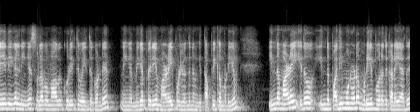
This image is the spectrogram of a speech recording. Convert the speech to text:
தேதிகள் நீங்கள் சுலபமாக குறித்து வைத்துக்கொண்டு நீங்கள் மிகப்பெரிய மழை பொழிவு வந்து நமக்கு தப்பிக்க முடியும். இந்த மழை ஏதோ இந்த பதிமூணோட முடிய போகிறது கிடையாது.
